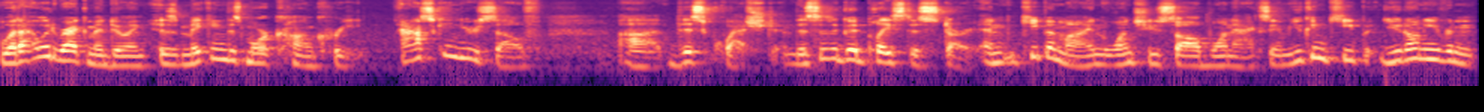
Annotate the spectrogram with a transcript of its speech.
what I would recommend doing is making this more concrete, asking yourself, uh, this question. This is a good place to start. And keep in mind, once you solve one axiom, you can keep, you don't even,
